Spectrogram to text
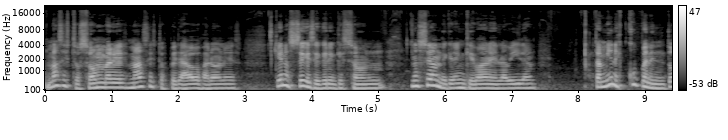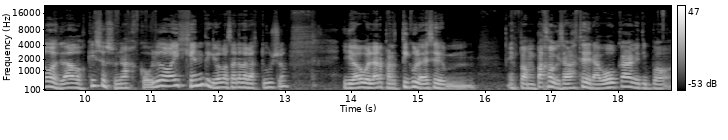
Más estos hombres, más estos pelados varones, que no sé qué se creen que son, no sé dónde creen que van en la vida. También escupen en todos lados, que eso es un asco, boludo. Hay gente que va a pasar atrás tuyo y te va a volar partícula de ese mm, espampajo que sacaste de la boca, que tipo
